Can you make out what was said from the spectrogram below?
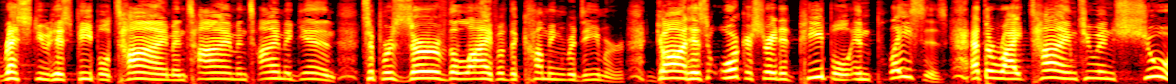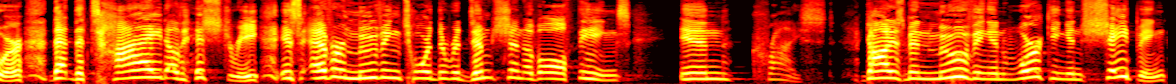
rescued his people time and time and time again to preserve the life of the coming Redeemer. God has orchestrated people in places at the right time to ensure that the tide of history is ever moving toward the redemption of all things in Christ. God has been moving and working and shaping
